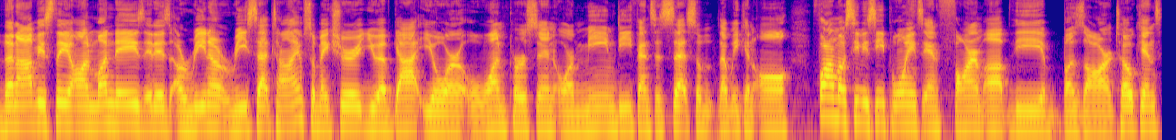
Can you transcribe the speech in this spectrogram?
Then obviously on Mondays, it is arena reset time. So make sure you have got your one person or meme defenses set so that we can all farm up CVC points and farm up the Bazaar tokens,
